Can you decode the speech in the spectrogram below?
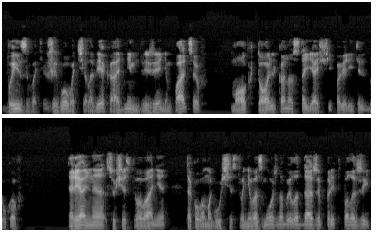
Вызвать живого человека одним движением пальцев — мог только настоящий повелитель духов. Реальное существование такого могущества невозможно было даже предположить.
